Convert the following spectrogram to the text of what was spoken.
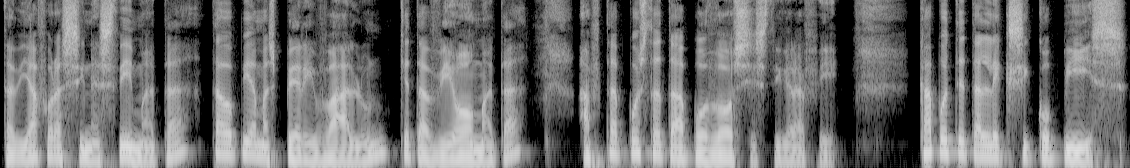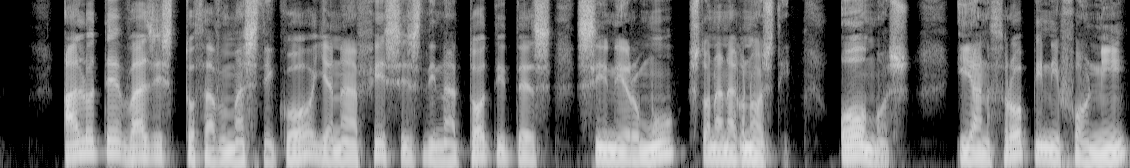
τα διάφορα συναισθήματα τα οποία μας περιβάλλουν και τα βιώματα, αυτά πώς θα τα αποδώσεις στη γραφή. Κάποτε τα λεξικοποιείς, Άλλοτε βάζεις το θαυμαστικό για να αφήσεις δυνατότητες συνειρμού στον αναγνώστη. Όμως η ανθρώπινη φωνή,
